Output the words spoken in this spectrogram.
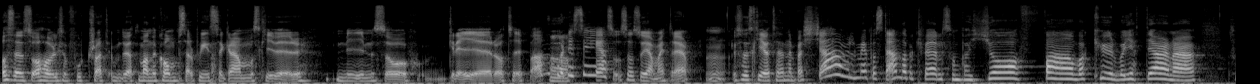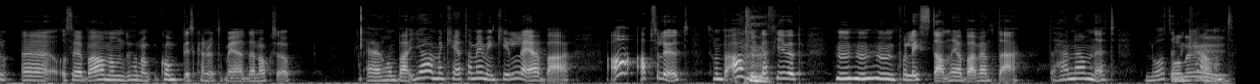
och sen så har vi liksom fortsatt, du vet man är kompisar på Instagram och skriver memes och grejer och typ ah, vi borde ses och sen så gör man inte det. Mm. Så skrev jag till henne bara tja, vill du med på stand-up ikväll? Så hon bara ja, fan vad kul, vad jättegärna. Så, eh, och så jag bara, ah, men om du har någon kompis kan du ta med den också. Eh, hon bara ja, men kan jag ta med min kille? Jag bara ja, absolut. Så hon bara ah, du kan skriva upp hm, hm, hm, på listan och jag bara vänta, det här namnet låter nej, bekant.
